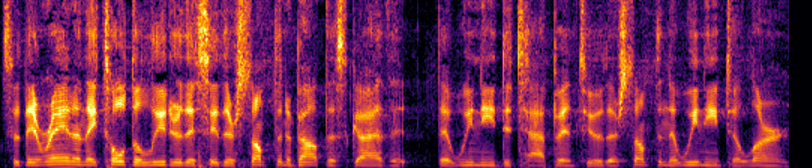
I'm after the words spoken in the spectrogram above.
So they ran and they told the leader, they say, There's something about this guy that, that we need to tap into. There's something that we need to learn.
